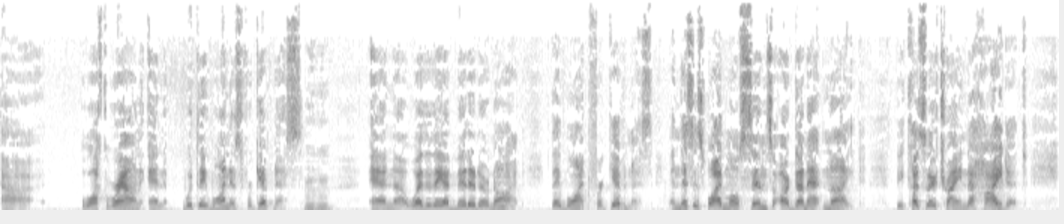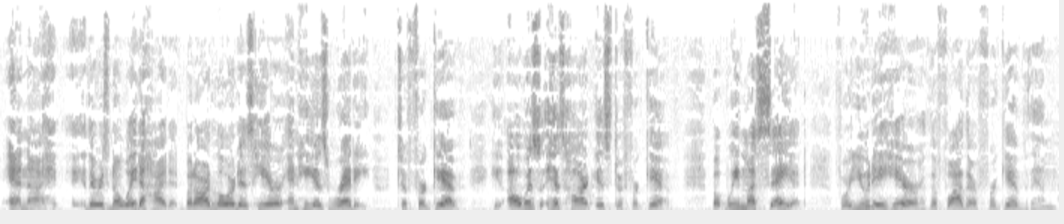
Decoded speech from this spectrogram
uh, walk around and what they want is forgiveness, Mm-hmm. and uh, whether they admit it or not, they want forgiveness. And this is why most sins are done at night because they're trying to hide it. And uh, there is no way to hide it. But our Lord is here and He is ready to forgive. He always, His heart is to forgive. But we must say it. For you to hear the Father, forgive them.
